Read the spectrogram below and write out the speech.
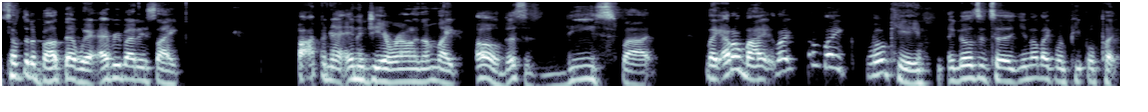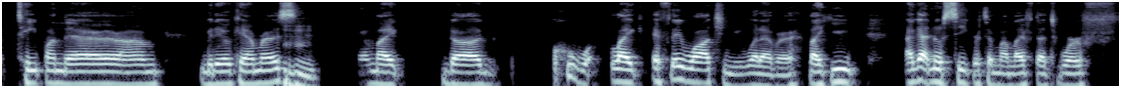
something about that where everybody's like bopping that energy around, and I'm like, oh, this is the spot. Like I don't mind. Like I'm like okay. It goes into you know like when people put tape on their um video cameras. Mm-hmm. I'm like, dog, who like if they watching you, whatever. Like you, I got no secrets in my life that's worth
